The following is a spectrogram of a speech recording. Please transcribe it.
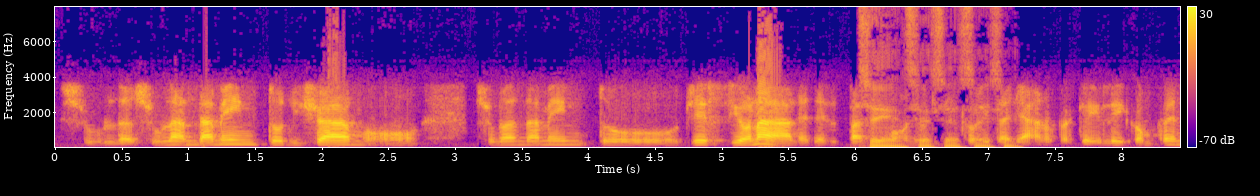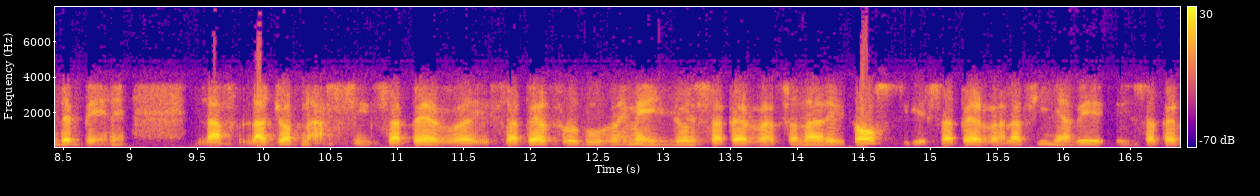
sul, sull'andamento, diciamo, sull'andamento gestionale del patrimonio sì, sì, sì, italiano, perché lei comprende bene la, l'aggiornarsi, il saper, il saper, produrre meglio, il saper razionare i costi, il saper alla fine ave, il saper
